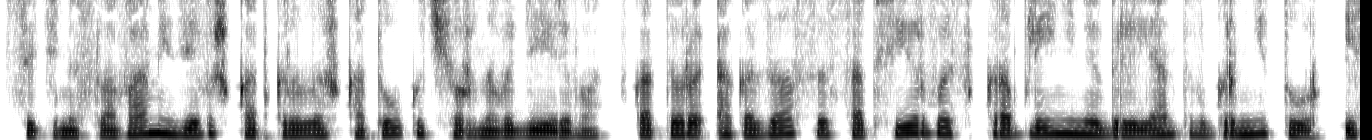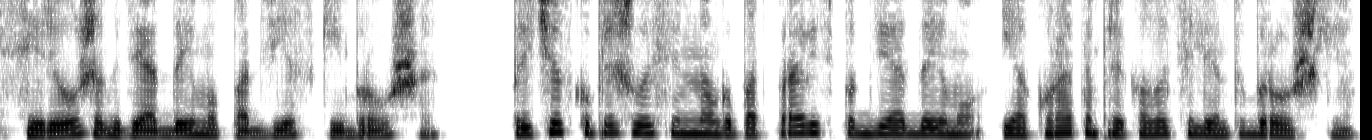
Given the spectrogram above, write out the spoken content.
С этими словами девушка открыла шкатулку черного дерева, в которой оказался сапфировый с краплениями бриллиантов гарнитур, из сережек, диадема, подвески и броши. Прическу пришлось немного подправить под диадему и аккуратно приколоть ленту брошью.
